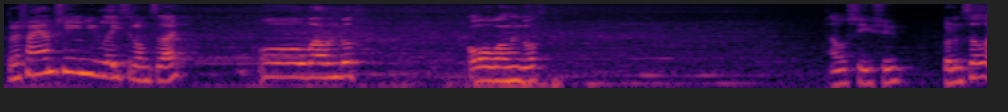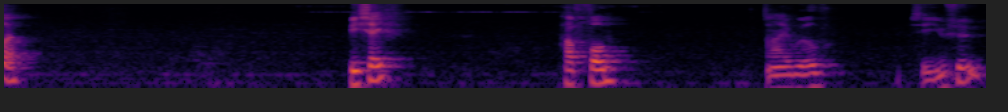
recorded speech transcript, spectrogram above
but if I am seeing you later on today, all well and good. All well and good. I will see you soon. But until then, be safe, have fun, and I will see you soon.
